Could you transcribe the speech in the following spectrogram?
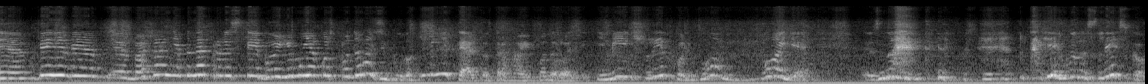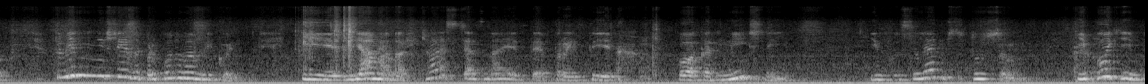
е, виявив е, бажання мене провести, бо йому якось по дорозі було, і мені теж до по дорозі. І ми йшли по двоє. Знаєте, так як було слизько, то він мені ще запропонував лікоть. І я мала щастя, знаєте, пройти по академічній і Василем Стусом. І потім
